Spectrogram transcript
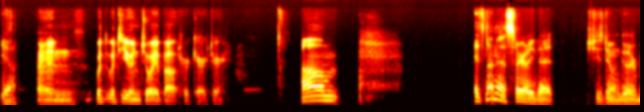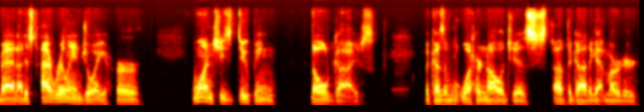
Yeah. And what what do you enjoy about her character? Um, it's not necessarily that she's doing good or bad. I just I really enjoy her. One, she's duping the old guys because of what her knowledge is of the guy that got murdered.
